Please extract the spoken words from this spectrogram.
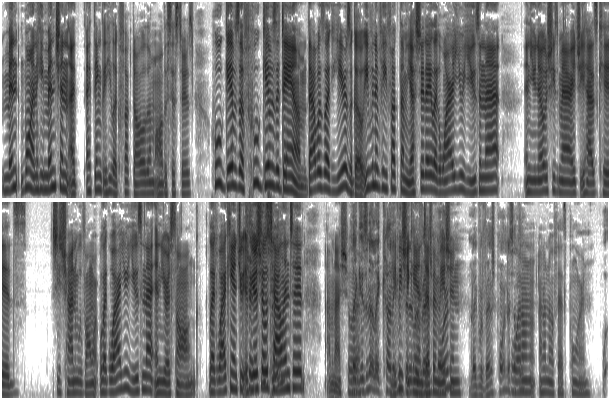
men- one he mentioned I, I think that he like fucked all of them all the sisters who gives a who gives a damn that was like years ago even if he fucked them yesterday like why are you using that and you know she's married she has kids she's trying to move on. Like why are you using that in your song? Like why can't you if Can you're she so talented i'm not sure. Like, isn't that like kind of maybe she can defamation? Like revenge porn or something? well i don't i don't know if that's porn. Well,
